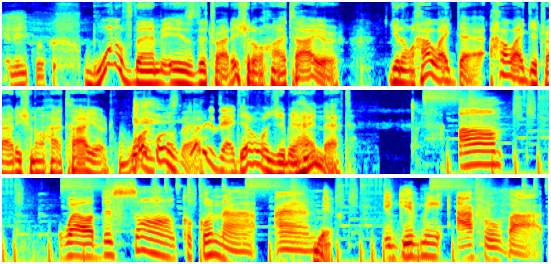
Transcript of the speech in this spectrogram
getting into. One of them is the traditional attire. You know, I like that. I like the traditional attire. What was that? what is the ideology behind that? Um, well, the song Kokona and yeah. it gave me Afro vibe,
